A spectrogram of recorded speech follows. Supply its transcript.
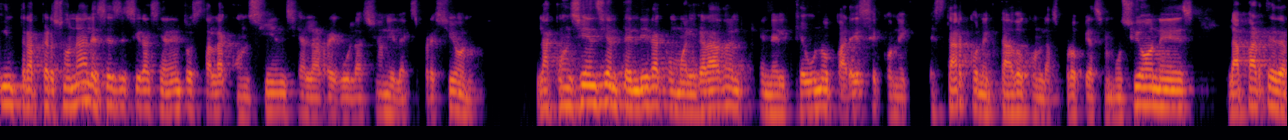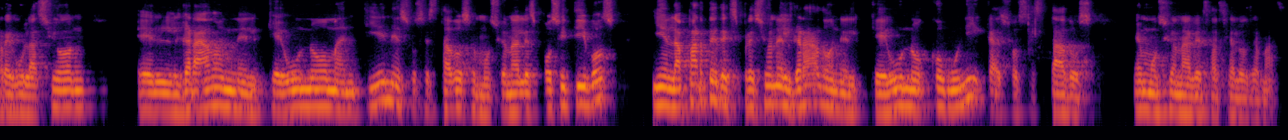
intrapersonales, es decir, hacia adentro está la conciencia, la regulación y la expresión. La conciencia entendida como el grado en, el que uno parece estar conectado con las propias emociones, la parte de regulación, el grado en el que uno mantiene esos estados emocionales positivos y en la parte de expresión el grado en el que uno comunica esos estados emocionales hacia los demás.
